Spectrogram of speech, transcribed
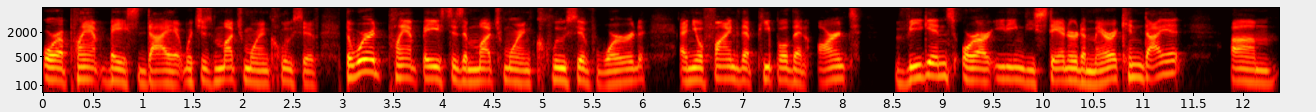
or a plant-based diet, which is much more inclusive. The word plant-based is a much more inclusive word, and you'll find that people that aren't vegans or are eating the standard American diet um,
